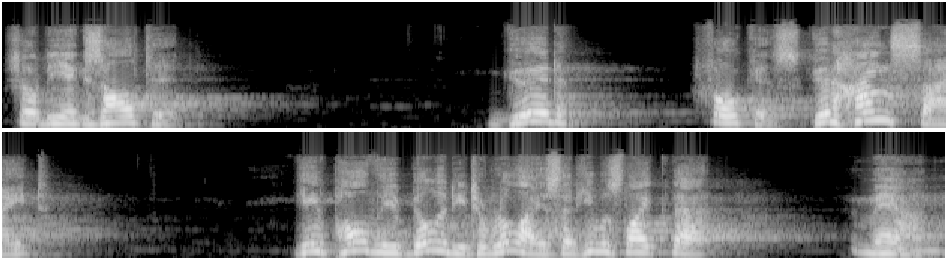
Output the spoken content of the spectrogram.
shall be exalted. Good focus, good hindsight gave Paul the ability to realize that he was like that man.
